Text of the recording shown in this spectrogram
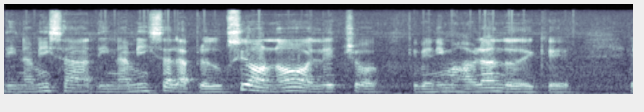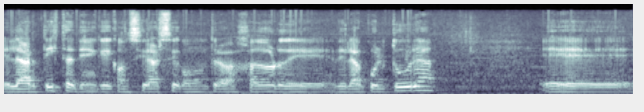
dinamiza, dinamiza la producción, ¿no? El hecho que venimos hablando de que el artista tiene que considerarse como un trabajador de, la cultura. Eh,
